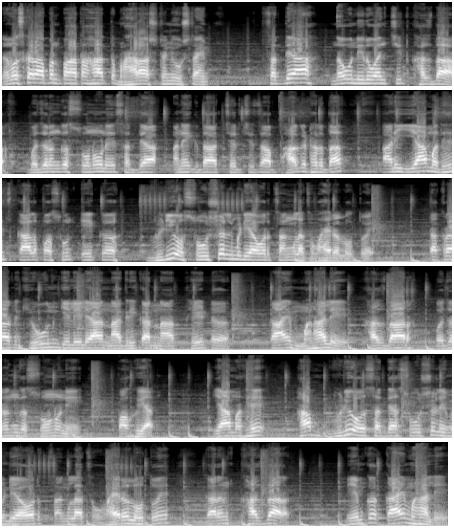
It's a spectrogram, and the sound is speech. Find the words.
नमस्कार आपण पाहत आहात महाराष्ट्र न्यूज टाईम सध्या नवनिर्वांचित खासदार बजरंग सोनवणे सध्या अनेकदा चर्चेचा भाग ठरतात आणि यामध्येच कालपासून एक व्हिडिओ सोशल मीडियावर चांगलाच व्हायरल होतोय. तक्रार घेऊन गेलेल्या नागरिकांना थेट काय म्हणाले खासदार बजरंग सोनवणे पाहूयात. यामध्ये हा व्हिडिओ सध्या सोशल मीडियावर चांगलाच व्हायरल होतोय. कारण खासदार नेमकं काय म्हणाले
